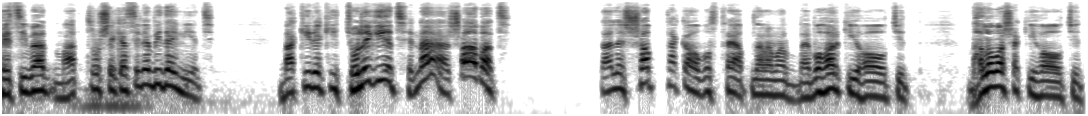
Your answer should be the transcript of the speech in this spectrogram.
ফেসিবাদ মাত্র শেখ হাসিনা বিদায় নিয়েছে। বাকিরা কি চলে গিয়েছে? না, সব আছে। তাহলে সব থাকা অবস্থায় আপনার আমার ব্যবহার কি হওয়া উচিত? ভালোবাসা কি হওয়া উচিত?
